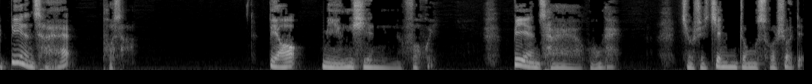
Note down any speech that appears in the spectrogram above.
辩才菩萨表明心佛慧，辩才无碍，就是经中所说的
